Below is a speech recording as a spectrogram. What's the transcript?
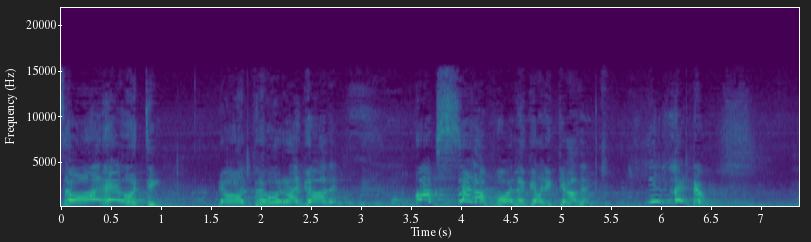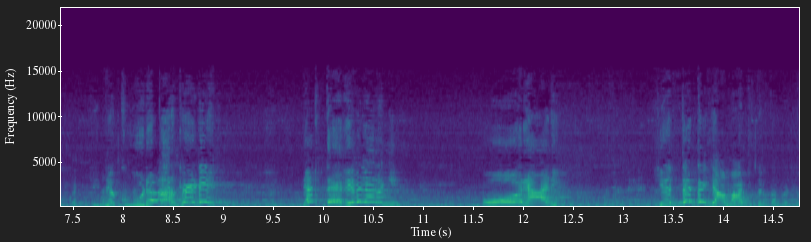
ചോര ഊറ്റി രാത്രി ഉറങ്ങാതെ ഭക്ഷണം പോലെ കഴിക്കാതെ. എന്നിട്ടും എന്റെ കൂടെയുള്ളവർക്ക് വേണ്ടി? ഞാൻ തെരുവിലിറങ്ങി. പോരാടി. എന്നിട്ട് ഞാൻ മാറ്റി നിർത്തപ്പെട്ടു.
